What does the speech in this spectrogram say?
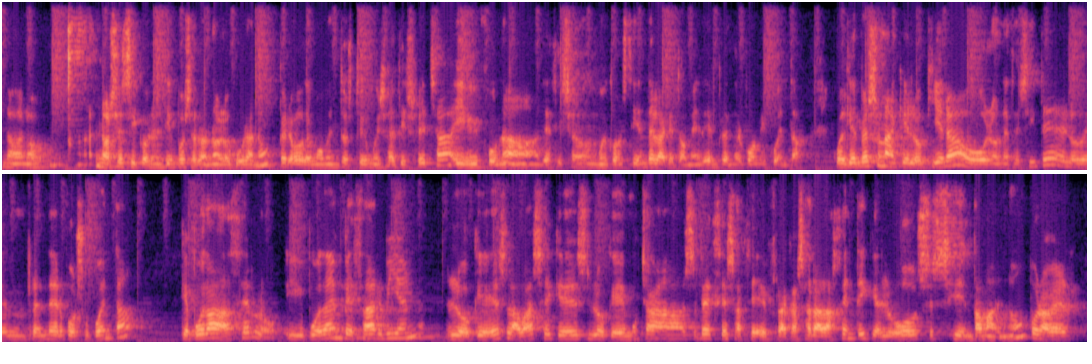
no, no, no sé si con el tiempo será una locura, ¿no? Pero de momento estoy muy satisfecha y fue una decisión muy consciente la que tomé de emprender por mi cuenta. Cualquier persona que lo quiera o lo necesite, lo de emprender por su cuenta, que pueda hacerlo y pueda empezar bien lo que es la base, que es lo que muchas veces hace fracasar a la gente y que luego se sienta mal, ¿no? Por haber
